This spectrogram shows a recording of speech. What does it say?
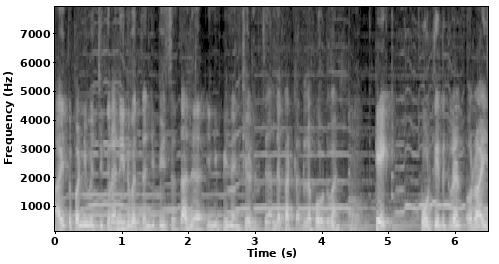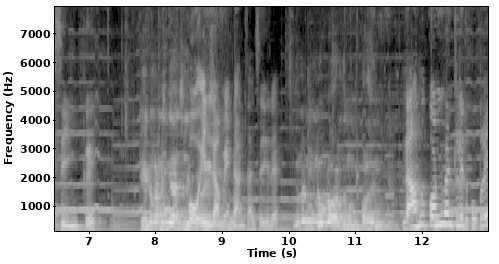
ஆயத்து பண்ணி வச்சுக்கிறேன். இருபத்தஞ்சு பீசஸ் அதை இனி பிணைஞ்சு எடுத்து அந்த கட்டரில் போடுவேன். கேக் போட்டிருக்கிறேன் ஒரு ஐசிங்க்கு கேட்கலாம் ஓ எல்லாமே நான் தான் செய்கிறேன் இதில் நீங்கள் எவ்வளோ ஆழ்ந்து முந்தி பழகுனீங்க? நாங்கள் கான்வென்ட்டில் இருக்கக்குள்ளே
